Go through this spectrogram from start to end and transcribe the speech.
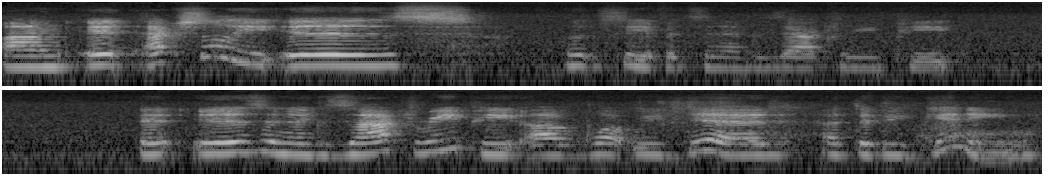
Um, it actually is, let's see if it's an exact repeat. It is an exact repeat of what we did at the beginning.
